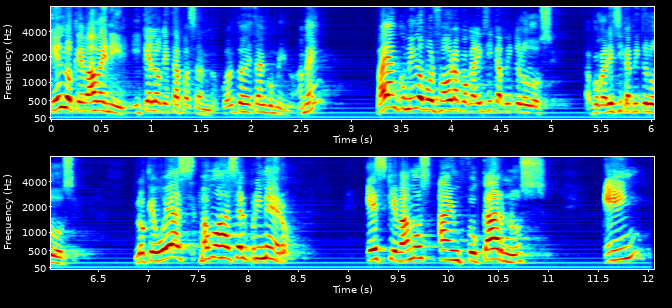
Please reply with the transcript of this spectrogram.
qué es lo que va a venir y qué es lo que está pasando. ¿Cuántos están conmigo? Amén. Vayan conmigo, por favor, Apocalipsis capítulo 12. Apocalipsis capítulo 12. Lo que voy a, vamos a hacer primero es que vamos a enfocarnos en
